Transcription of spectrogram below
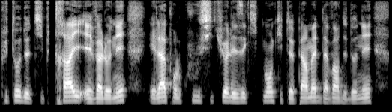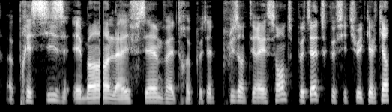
plutôt de type trail et vallonné. Et là pour le coup si tu as les équipements qui te permettent d'avoir des données précises et eh ben la FCM va être peut-être plus intéressante. Peut-être que si tu es quelqu'un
